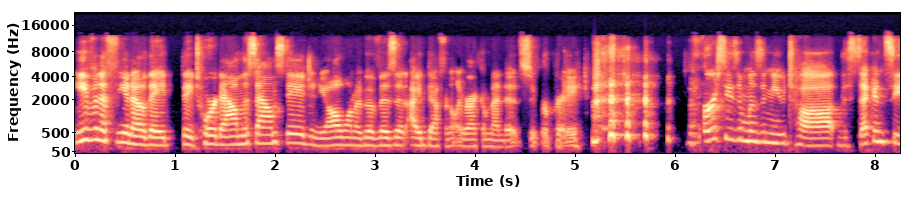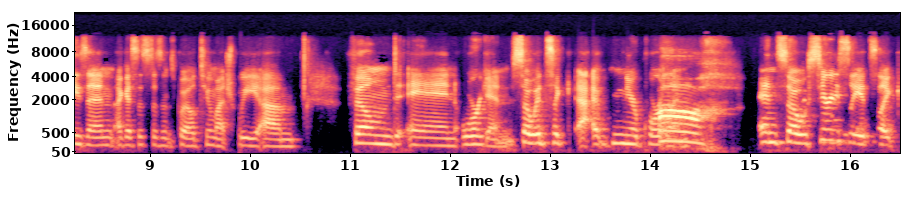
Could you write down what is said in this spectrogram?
even if you know they they tore down the soundstage and y'all want to go visit, I definitely recommend it. It's super pretty. the first season was in Utah. The second season, I guess this doesn't spoil too much. We um filmed in Oregon, so it's like near Portland. Oh. And so seriously, it's like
